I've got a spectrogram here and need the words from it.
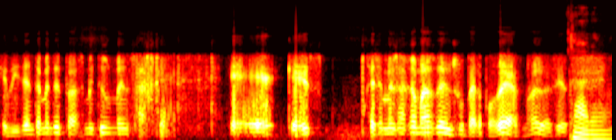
evidentemente transmite un mensaje eh, que es ese mensaje más del superpoder, ¿no? Es decir, Claro.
